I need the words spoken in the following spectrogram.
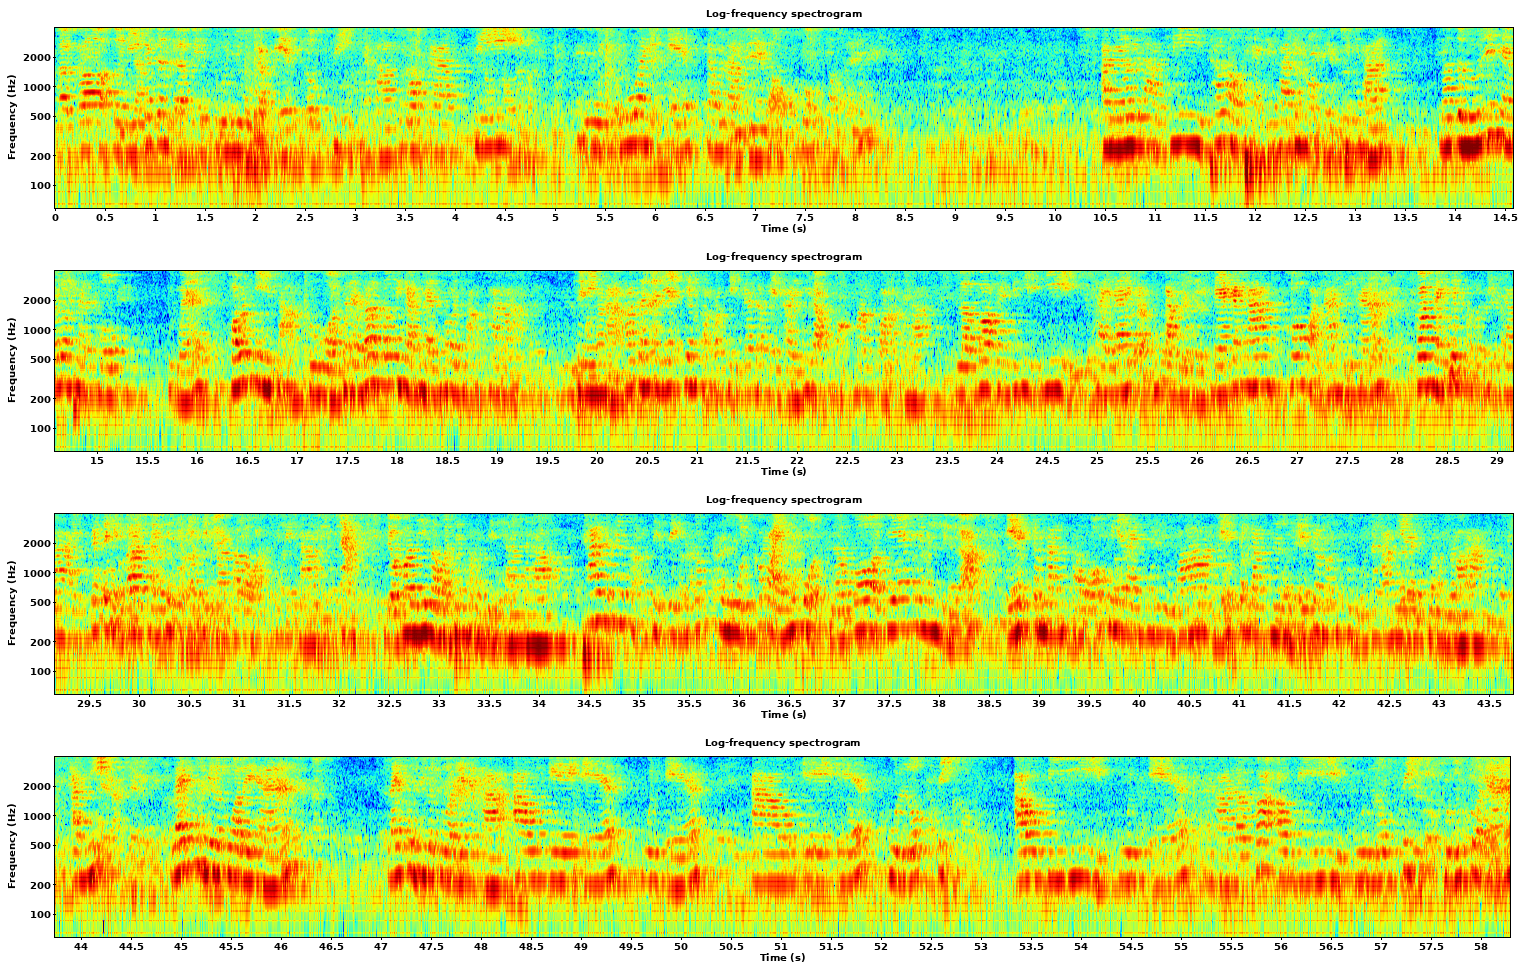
แล้วก็ตัวนี้ก็จะเหลือเป็นคูณอยู่กับ s ลบ4นะคะ บวกกับ c คูณด้วย s กำลัง2บวก2อันนี้เวลาที่ถ้าเราแทน ค่าที่เหมาะสมใช่ไหมคะ เราจะรู้ได้ไงว่าเราแทนครบถูกไหมเพราะมันมี 3 ตัว แสดงว่าเราต้องมีการแทนเข้าไป3ค่าใช่ไหมคะ เพราะฉะนั้นอันนี้เทียบสรรพสิทธิ์ก็จะเป็นอะไรที่แบบเหมาะมากกว่านะคะ แล้วก็เป็นวิธีที่ใช้ได้กับทุกอันเลย แม้กระทั่งข้อก่อนหน้านี้นะ ก็ใช้เทียบสรรพสิทธิ์ได้ ก็จะเห็นว่าใช้เทียบสรรพสิทธิ์มาตลอดใช่ไหมคะ อะ เดี๋ยวข้อนี้เรามาเทียบสรรพสิทธิ์กันนะคะ ถ้าจะเทียบสรรพสิทธิ์เองจะต้องคูณเข้าไปให้หมด แล้วก็แยกให้มันเหลือ s กำลังสองมีอะไรคูณอยู่บ้าง s กำลังหนึ่ง s กำลังศูนย์นะคะมีอะไรคูณอยู่บ้างอันนี้ไล่คูณทีละตัวเลยนะไล่คูณทีละตัวเลยนะคะ เอา as คูณ s เอา as คูณลบ4เอา b คูณ s นะคะแล้วก็เอา b คูณลบ4คูณทุกตัวนะ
